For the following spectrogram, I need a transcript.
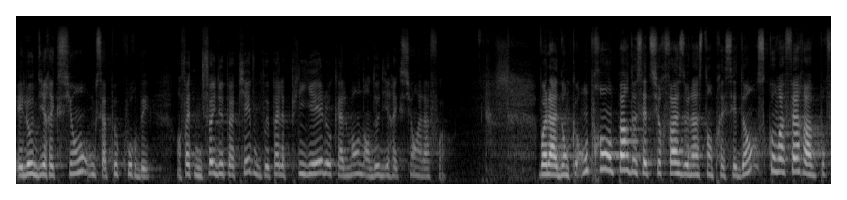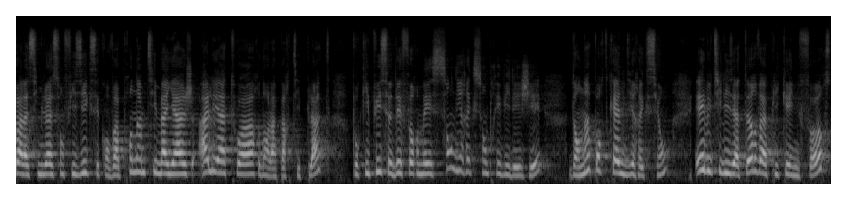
et l'autre direction où ça peut courber. En fait, une feuille de papier, vous ne pouvez pas la plier localement dans deux directions à la fois. Voilà, donc on part de cette surface de l'instant précédent. Ce qu'on va faire euh, pour faire la simulation physique, c'est qu'on va prendre un petit maillage aléatoire dans la partie plate pour qu'il puisse se déformer sans direction privilégiée, dans n'importe quelle direction, et l'utilisateur va appliquer une force,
